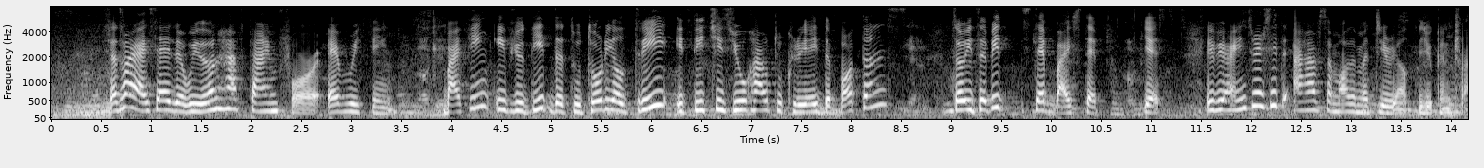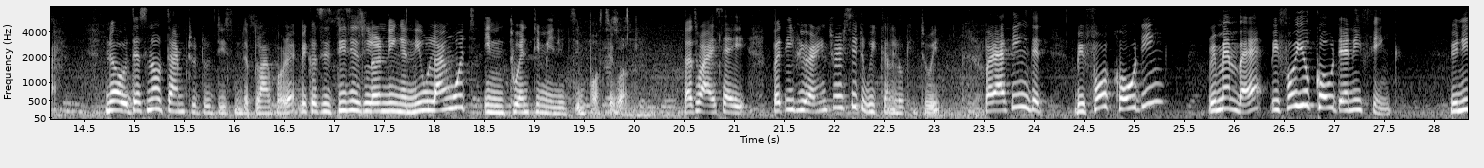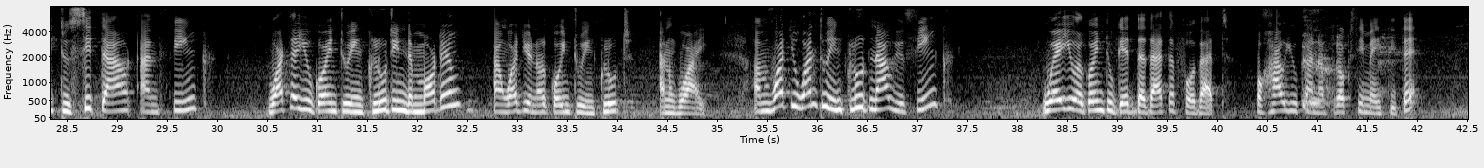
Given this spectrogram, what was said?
That's why I said that we don't have time for everything. Okay. But I think if you did the tutorial three, it teaches you how to create the buttons. Yeah. So it's a bit step by step. Yes. If you are interested, I have some other material that you can try. No, there's no time to do this in the Blackboard eh? because this is learning a new language in 20 minutes, impossible. That's why I say, but if you are interested, we can look into it. But I think that before coding, remember, eh, before you code anything, you need to sit down and think what are you going to include in the model and what you're not going to include and why. And what you want to include now, you think where you are going to get the data for that how you can approximate it. eh?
